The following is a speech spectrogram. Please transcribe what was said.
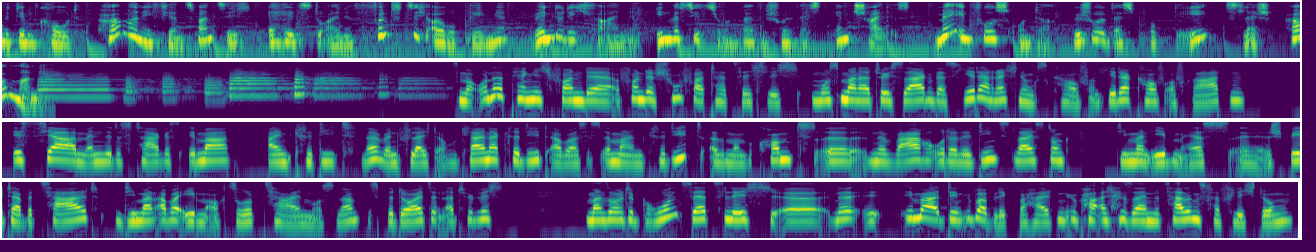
Mit dem Code HERMONEY24 erhältst du eine 50 Euro Prämie, wenn du dich für eine Investition bei Visual West entscheidest. Mehr Infos unter visualwest.de slash hermoney. Mal unabhängig von der, von der Schufa tatsächlich, muss man natürlich sagen, dass jeder Rechnungskauf und jeder Kauf auf Raten ist ja am Ende des Tages immer ein Kredit, ne? wenn vielleicht auch ein kleiner Kredit, aber es ist immer ein Kredit. Also man bekommt äh, eine Ware oder eine Dienstleistung die man eben erst äh, später bezahlt, die man aber eben auch zurückzahlen muss. Ne? Das bedeutet natürlich, man sollte grundsätzlich äh, ne, immer den Überblick behalten über alle seine Zahlungsverpflichtungen.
